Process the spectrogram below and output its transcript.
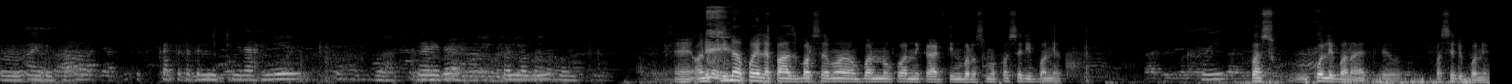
अहिले त कता कता मिटिङ राख्ने गरेर बल्ल बल्ल अनि किन पहिला पाँच वर्षमा बन्नुपर्ने कार्ड तिन वर्षमा कसरी बन्यो? कस कसले बनायो त्यो? कसरी बन्यो?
